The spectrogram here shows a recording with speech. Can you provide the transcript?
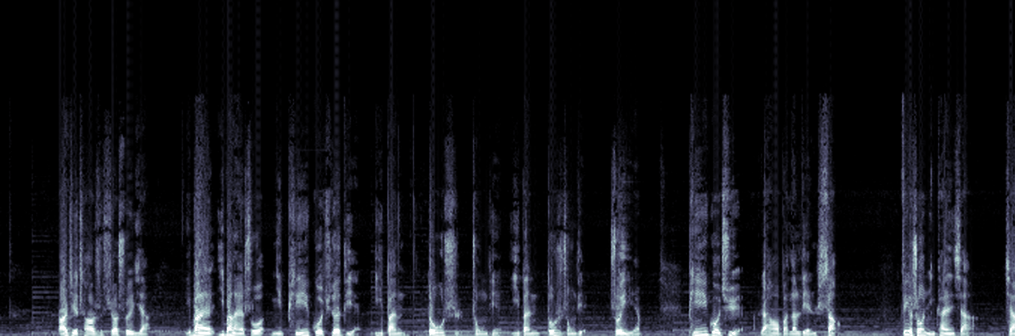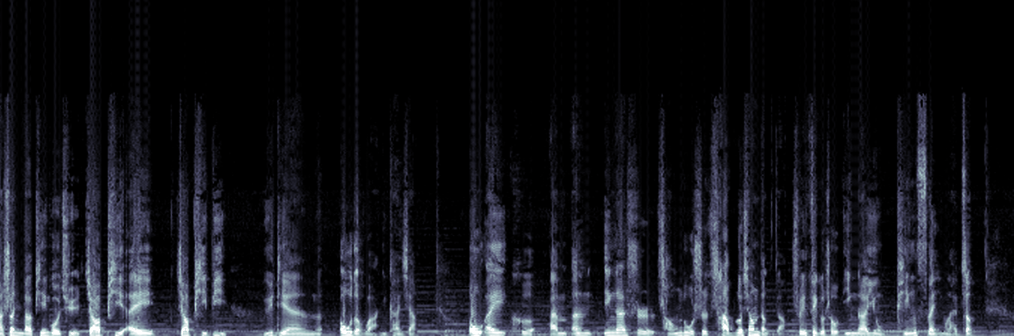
而且曹老师需要说一下，一般一般来说，你平移过去的点一般都是终点，一般都是终点，所以平移过去。然后把它连上，这个时候你看一下假设你把它平移过去，交 P A 交 P B 与点 O 的话，你看一下，O A 和 M N 应该是长度是差不多相等的，所以这个时候应该用平行四边形来证，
